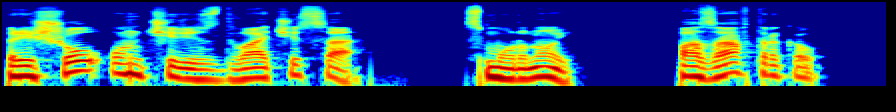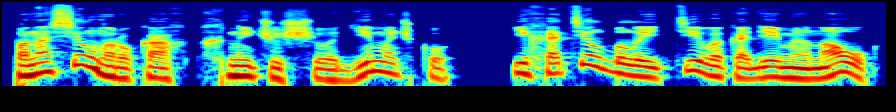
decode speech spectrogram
Пришел он через два часа, смурной, позавтракал, поносил на руках хнычущего Димочку и хотел было идти в Академию наук,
